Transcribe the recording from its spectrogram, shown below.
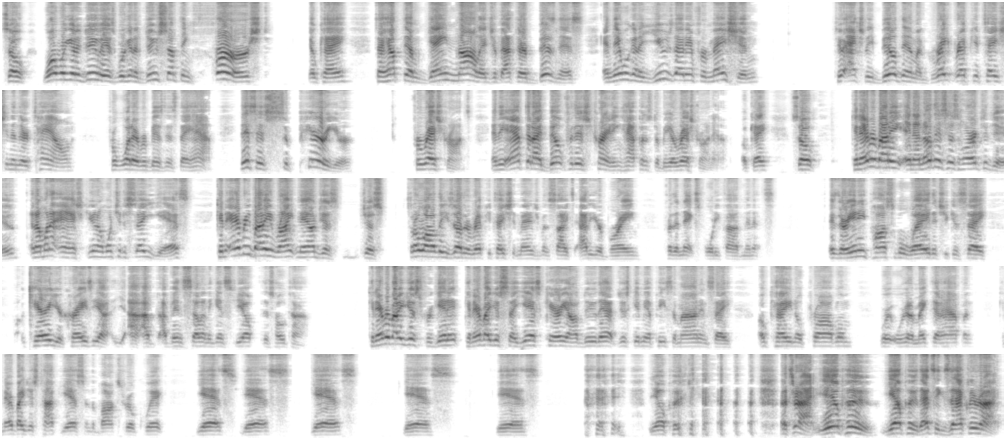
So what we're going to do is we're going to do something first, okay, to help them gain knowledge about their business, and then we're going to use that information to actually build them a great reputation in their town for whatever business they have. This is superior for restaurants. And the app that I built for this training happens to be a restaurant app, okay? So can everybody, and I know this is hard to do, and I'm going to ask you, and I want you to say yes, can everybody right now just just throw all these other reputation management sites out of your brain for the next 45 minutes? Is there any possible way that you can say, Kerry, you're crazy. I, I, I've been selling against Yelp this whole time. Can everybody just forget it? Can everybody just say, yes, Kerry, I'll do that. Just give me a peace of mind and say, okay, no problem. We're, we're going to make that happen. Can everybody just type yes in the box real quick? Yes, yes, yes, yes, Yes. Who? That's right. Yelp who? That's exactly right.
